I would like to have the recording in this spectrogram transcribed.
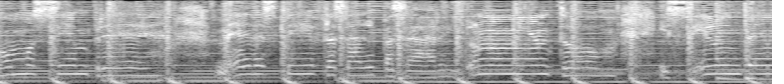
Como siempre, me descifras al pasar. Yo no miento, y si lo intento,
